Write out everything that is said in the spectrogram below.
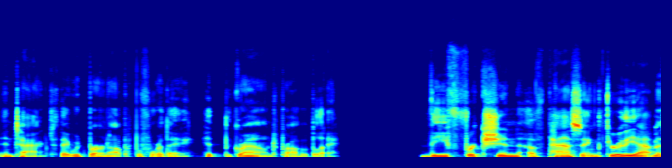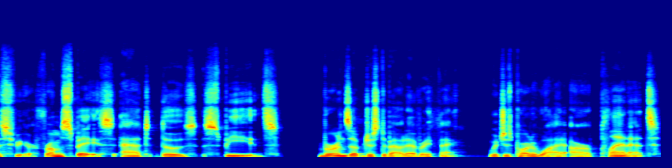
intact. They would burn up before they hit the ground, probably. The friction of passing through the atmosphere from space at those speeds burns up just about everything, which is part of why our planet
